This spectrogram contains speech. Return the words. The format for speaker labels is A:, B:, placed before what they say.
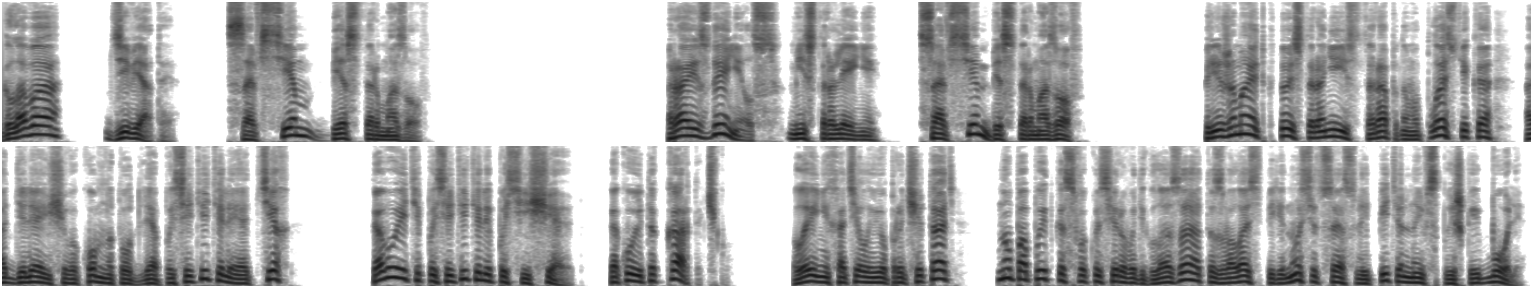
A: Глава девятая. Совсем без тормозов. Райс Дэниелс, мистер Лейни, совсем без тормозов. Прижимает к той стороне из царапанного пластика, отделяющего комнату для посетителей от тех, кого эти посетители посещают, какую-то карточку. Лейни хотел ее прочитать, но попытка сфокусировать глаза отозвалась в переносице ослепительной вспышкой боли.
